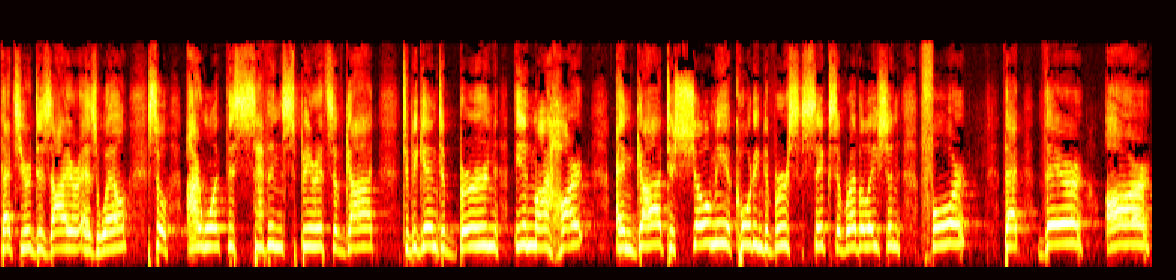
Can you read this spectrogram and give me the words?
That's your desire as well. So I want the seven spirits of God to begin to burn in my heart and God to show me, according to verse 6 of Revelation 4, that there are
